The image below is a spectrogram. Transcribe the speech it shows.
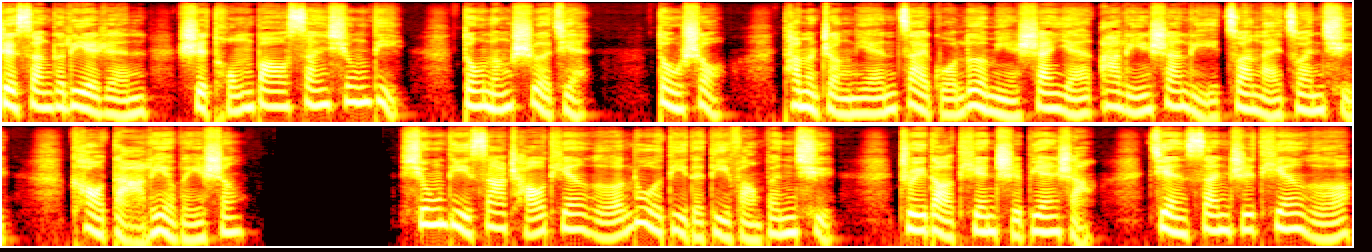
这三个猎人是同胞三兄弟，都能射箭、斗兽。他们整年在果勒敏山岩阿林山里钻来钻去，靠打猎为生。兄弟仨朝天鹅落地的地方奔去，追到天池边上，见三只天鹅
